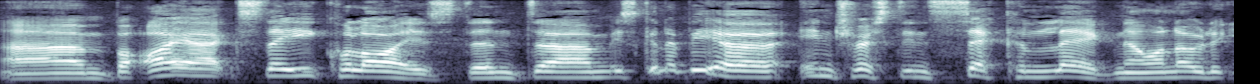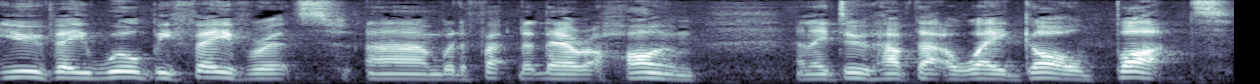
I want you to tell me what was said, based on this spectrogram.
Um, but Ajax, they equalised, and um, it's going to be an interesting second leg. Now, I know that Juve will be favourites um, with the fact that they're at home and they do have that away goal, but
